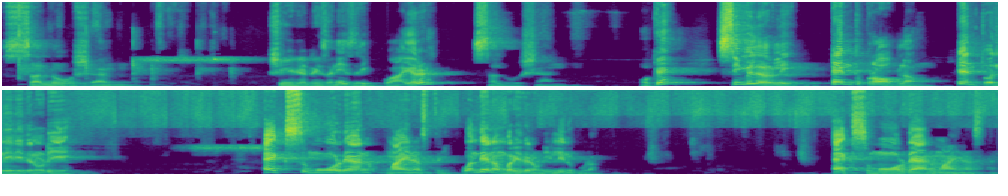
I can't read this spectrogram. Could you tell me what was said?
solution. Shaded region is required solution. Okay. Similarly, 10th problem. 10th one ಏನಿದೆ ನೋಡಿ x more than minus 3. ಒಂದೇ ನಂಬರ್ ಇದೆ ನೋಡಿ ಇಲ್ಲಿನೂ ಕೂಡ x more than minus 3.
